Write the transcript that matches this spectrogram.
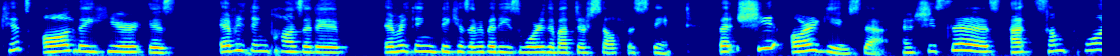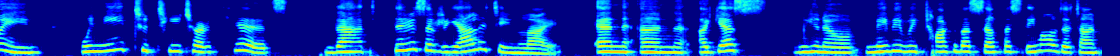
kids all they hear is everything positive everything because everybody is worried about their self-esteem. But she argues that, and she says at some point, we need to teach our kids that there is a reality in life. And, and I guess, you know, maybe we talk about self esteem all the time,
